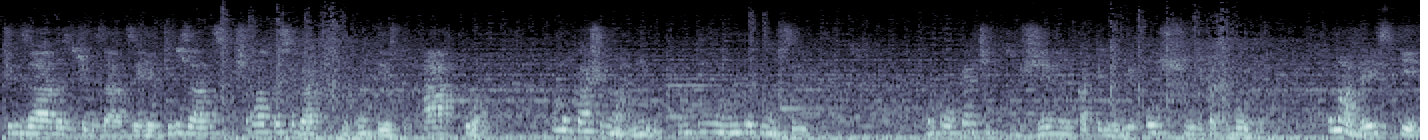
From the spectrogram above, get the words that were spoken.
utilizadas, utilizadas e reutilizadas até chegar no contexto atual. Como eu acho no anime, não tem nenhum preconceito com qualquer tipo de gênero, categoria ou subcategoria. Uma vez que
